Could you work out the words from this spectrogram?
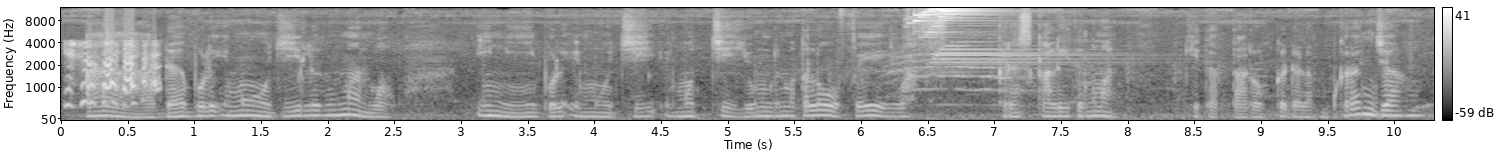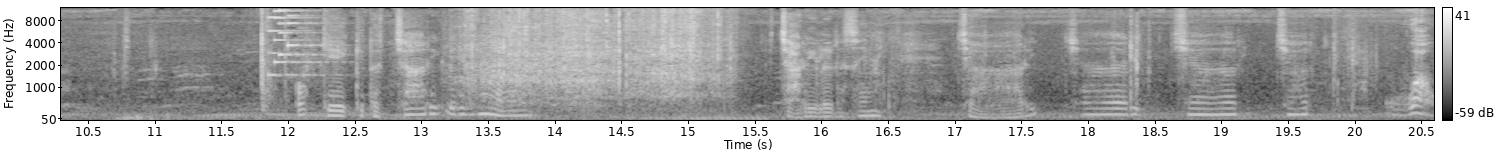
Ada boleh emoji teman. Wow. Ini boleh emoji emocium dan mata love. Wah keren sekali teman. Kita taruh ke dalam keranjang. Oke kita cari lagi teman. Cari lagi sini. Cari cari cari cari. Wow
